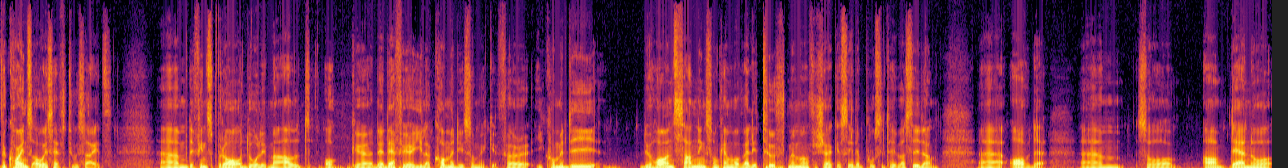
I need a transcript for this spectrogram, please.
the coins always have two sides. Um, det finns bra och dåligt med allt och uh, det är därför jag gillar comedy så mycket. För i komedi, du har en sanning som kan vara väldigt tuff men man försöker se den positiva sidan uh, av det. Um, så ja, det är nog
